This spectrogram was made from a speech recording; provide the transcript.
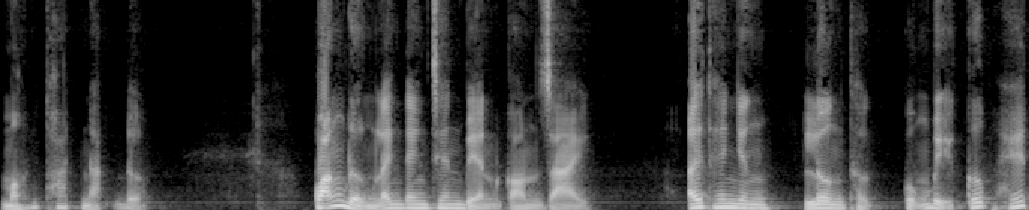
Mới thoát nạn được. Quãng đường lênh đênh trên biển còn dài. Ấy thế nhưng, lương thực cũng bị cướp hết.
